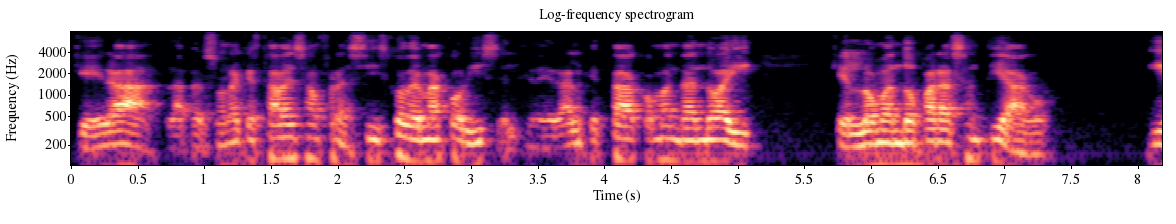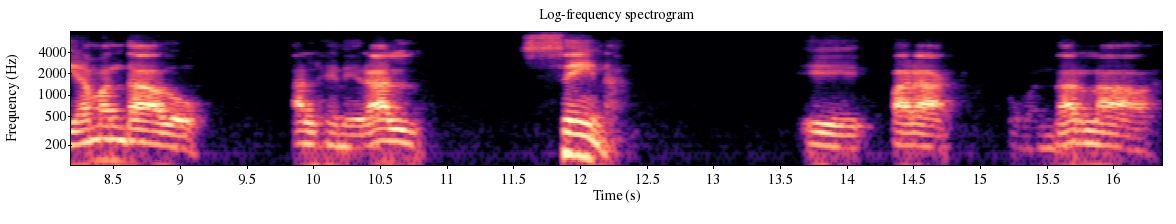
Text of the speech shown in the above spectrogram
que era la persona que estaba en San Francisco de Macorís, el general que estaba comandando ahí, que él lo mandó para Santiago, y ha mandado al general Sena eh, para comandar la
